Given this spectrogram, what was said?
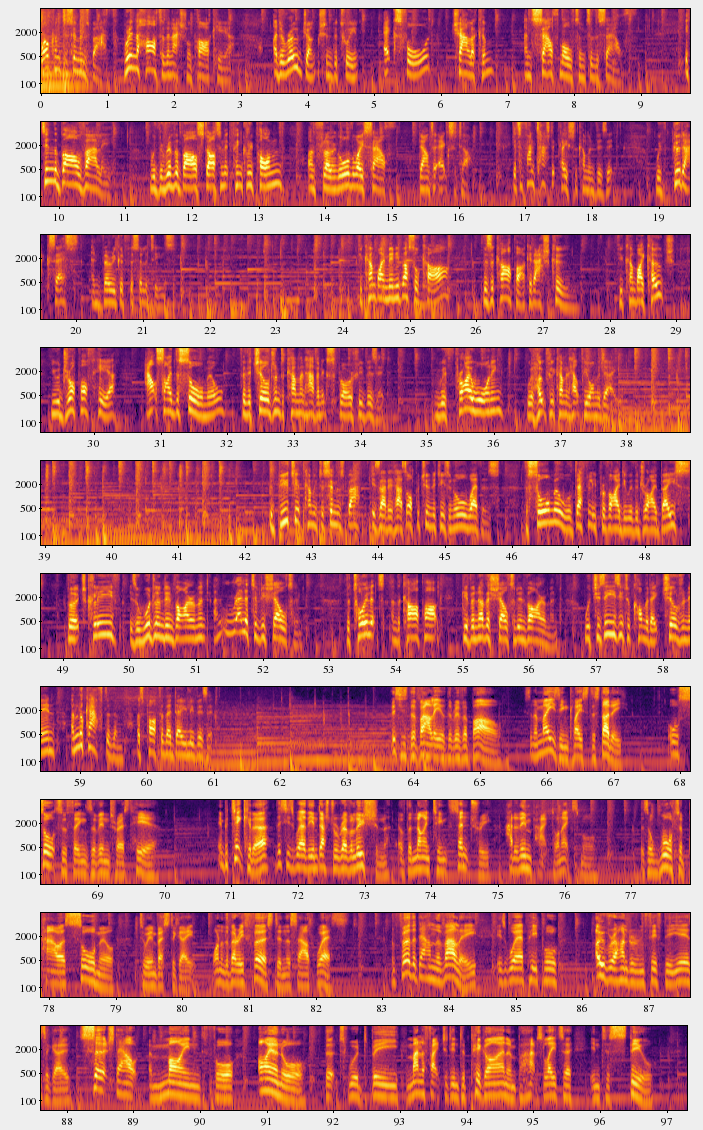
Welcome to Simonsbath. We're in the heart of the National Park here, at a road junction between Exford, Challacombe and South Molton to the south. It's in the Barle Valley, with the River Barle starting at Pinkery Pond and flowing all the way south down to Exeter. It's a fantastic place to come and visit, with good access and very good facilities. If you come by minibus or car, there's a car park at Ashcombe. If you come by coach, you would drop off here outside the sawmill for the children to come and have an exploratory visit. With prior warning, we'll hopefully come and help you on the day. The beauty of coming to Simonsbath is that it has opportunities in all weathers. The sawmill will definitely provide you with a dry base. Birch Cleeve is a woodland environment and relatively sheltered. The toilets and the car park give another sheltered environment, which is easy to accommodate children in and look after them as part of their daily visit. This is the valley of the River Barle. It's an amazing place to study. All sorts of things of interest here. In particular, this is where the Industrial Revolution of the 19th century had an impact on Exmoor. There's a water power sawmill to investigate, one of the very first in the southwest. And further down the valley is where people over 150 years ago searched out and mined for iron ore that would be manufactured into pig iron and perhaps later into steel.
